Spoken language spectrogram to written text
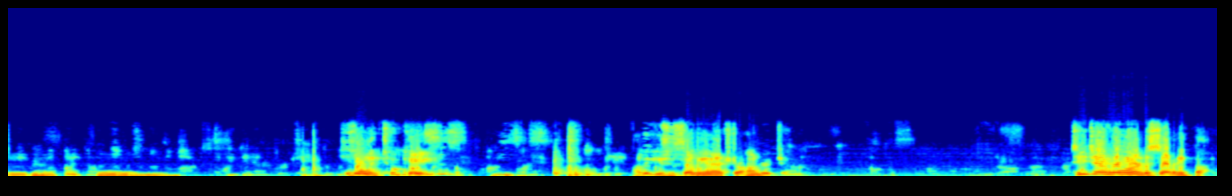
Mm-hmm. There's only two cases? I think you should send me an extra hundred, John. TJ Warren to 75.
